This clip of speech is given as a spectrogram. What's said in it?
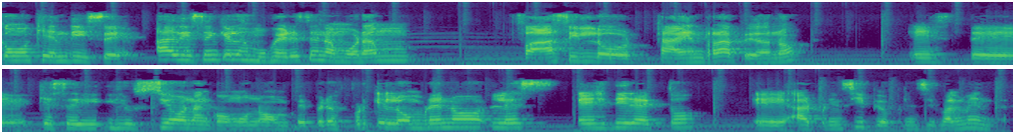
como quien dice, ah, dicen que las mujeres se enamoran fácil o caen rápido, ¿no? Este, que se ilusionan con un hombre, pero es porque el hombre no les es directo eh, al principio, principalmente.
